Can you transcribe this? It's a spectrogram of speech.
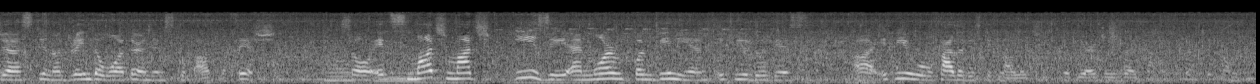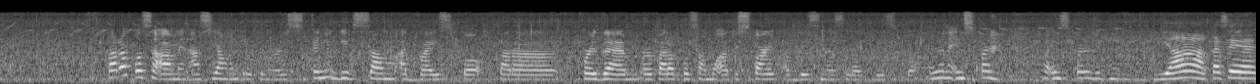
just, you know, drain the water and then scoop out the fish. So it's much, much easy and more convenient if you do this, uh, if you follow this technology that we are doing right now. Para po sa amin as young entrepreneurs, can you give some advice po para for them or para po sa mga to start a business like this po? Ano na-inspire? Ma-inspire with him. Yeah, kasi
